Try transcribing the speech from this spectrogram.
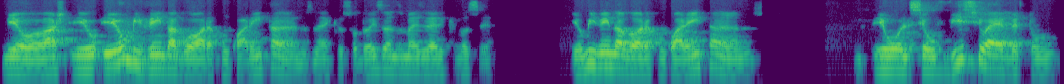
Meu, eu, acho, eu, eu me vendo agora com 40 anos, né? Que eu sou dois anos mais velho que você. Eu me vendo agora com 40 anos, eu, se eu visse o Everton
